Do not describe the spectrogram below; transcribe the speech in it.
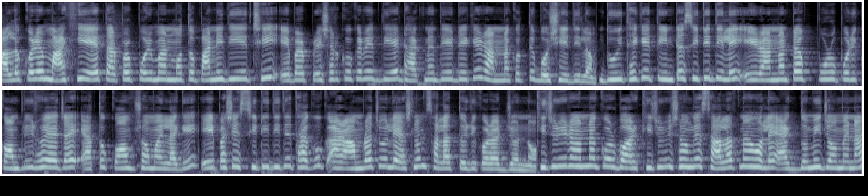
ভালো করে মাখিয়ে তারপর পরিমাণ মতো পানি দিয়েছি। এবার প্রেসার কুকারে দিয়ে ঢাকনা দিয়ে ডেকে রান্না করতে বসিয়ে দিলাম। দুই থেকে তিনটা সিটি দিলে এই রান্নাটা পুরোপুরি কমপ্লিট হয়ে যায়। এত কম সময় লাগে। এই পাশে সিটি দিতে থাকুক আর আমরা চলে আসলাম সালাদ তৈরি করার জন্য। খিচুড়ি রান্না করব আর খিচুড়ির সঙ্গে সালাদ না হলে একদমই জমে না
